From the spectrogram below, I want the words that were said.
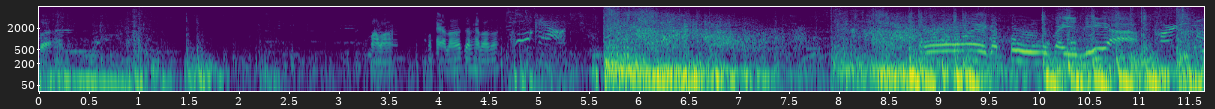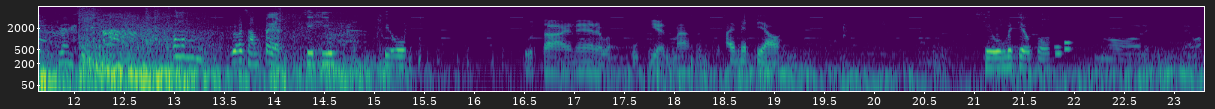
เปิดครับ มามามาแพ้แล้วนะจะแพ้แล้วนะโอ้ยกระตูกไอ้เหี้ยด้วยสามแปดซีทีพีโอกูตายแน่เลยวะกูเกลียดมากเลยไปเม็ดเดียว คิวไม่เจียวพองอเลยไหนวะ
